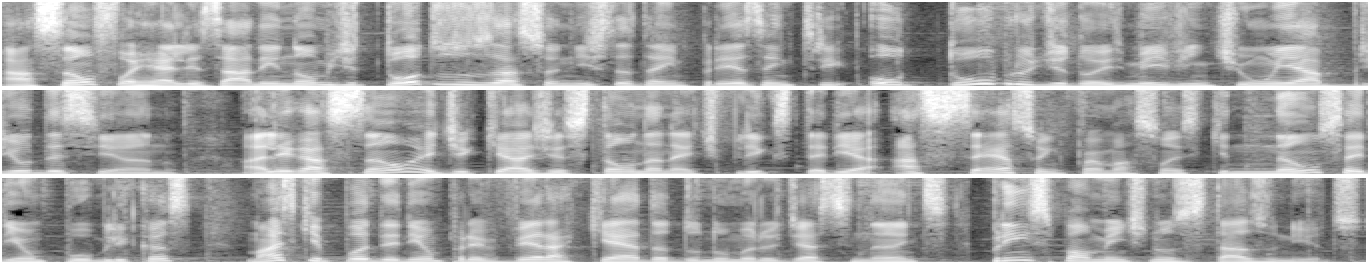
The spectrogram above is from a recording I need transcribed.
A ação foi realizada em nome de todos os acionistas da empresa entre outubro de 2021 e abril desse ano. A alegação é de que a gestão da Netflix teria acesso a informações que não seriam públicas, mas que poderiam prever a queda do número de assinantes, principalmente nos Estados Unidos.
